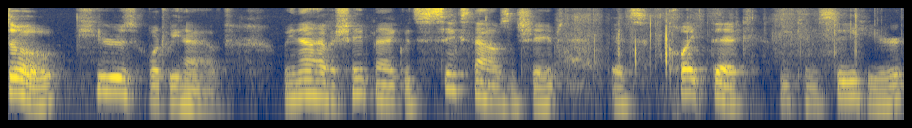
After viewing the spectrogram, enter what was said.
So, here's what we have. We now have a shape bag with 6,000 shapes. It's quite thick. You can see here,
